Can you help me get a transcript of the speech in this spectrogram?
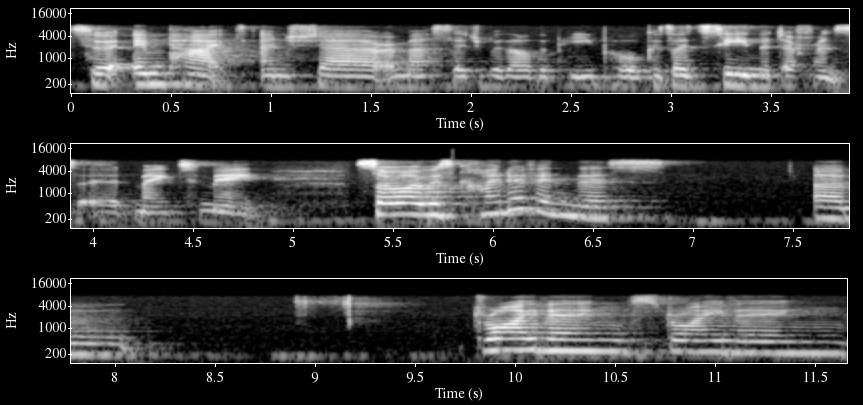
to impact and share a message with other people because I'd seen the difference that it had made to me. So I was kind of in this um, driving, striving,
